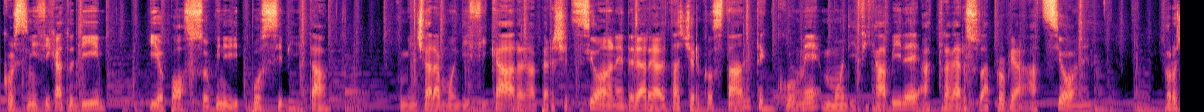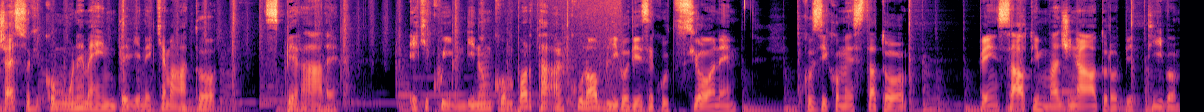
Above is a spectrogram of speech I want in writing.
col significato di io posso, quindi di possibilità cominciare a modificare la percezione della realtà circostante come modificabile attraverso la propria azione, processo che comunemente viene chiamato sperare e che quindi non comporta alcun obbligo di esecuzione, così come è stato pensato, immaginato l'obiettivo.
